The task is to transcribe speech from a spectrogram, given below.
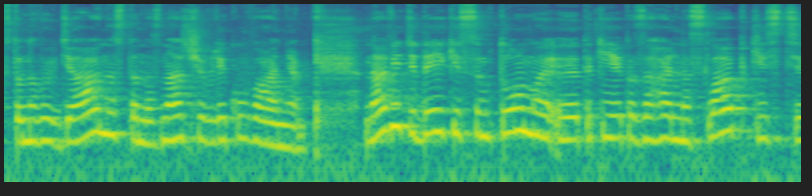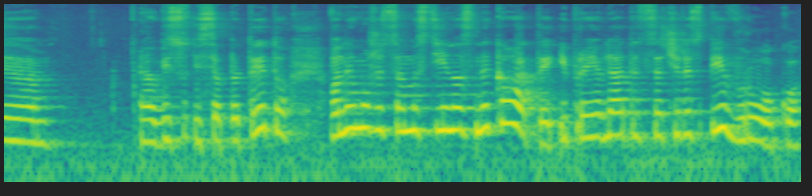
встановив діагноз та назначив лікування. Навіть деякі симптоми, е, такі як загальна слабкість. Відсутність апетиту, вони можуть самостійно зникати і проявлятися через півроку.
